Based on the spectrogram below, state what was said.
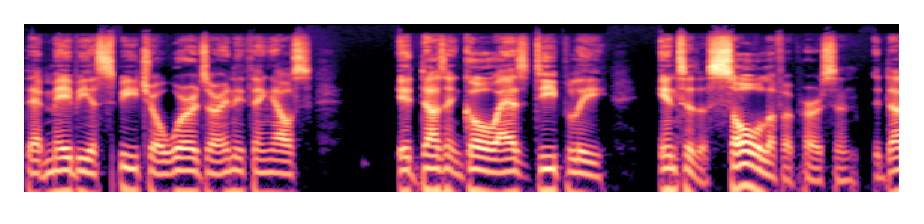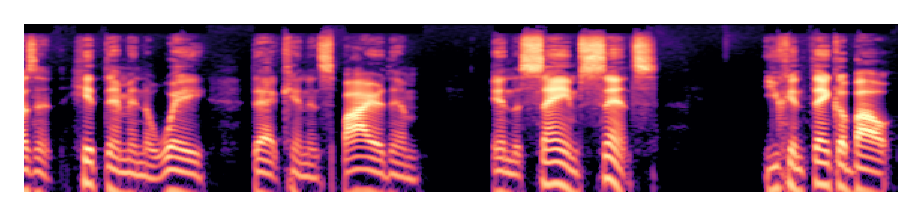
that maybe a speech or words or anything else, it doesn't go as deeply into the soul of a person. It doesn't hit them in a way that can inspire them in the same sense. You can think about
